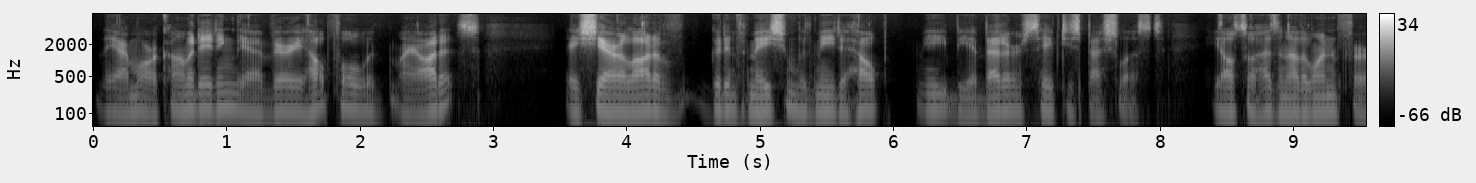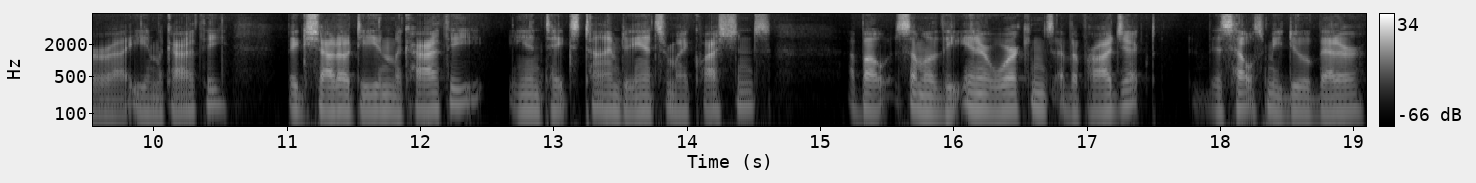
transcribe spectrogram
they are more accommodating. They are very helpful with my audits. They share a lot of good information with me to help me be a better safety specialist. He also has another one for uh, Ian McCarthy. Big shout out to Ian McCarthy. Ian takes time to answer my questions about some of the inner workings of a project. This helps me do better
